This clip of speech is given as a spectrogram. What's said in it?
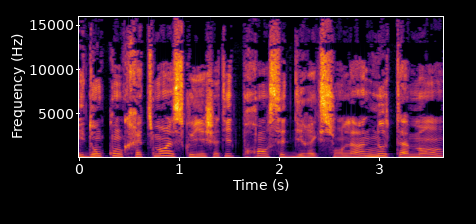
Et donc concrètement, est-ce que Yeshatid prend cette direction-là, notamment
